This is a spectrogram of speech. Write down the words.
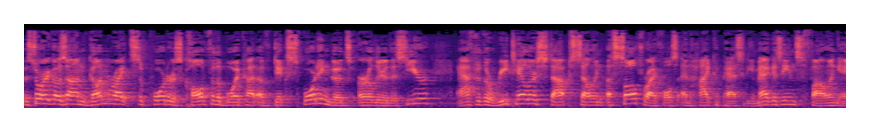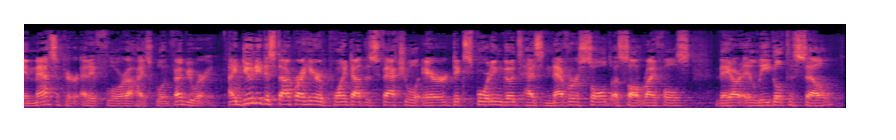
The story goes on gun rights supporters called for the boycott of Dick's Sporting Goods earlier this year after the retailer stopped selling assault rifles and high capacity magazines following a massacre at a Florida high school in February. I do need to stop right here and point out this factual error. Dick's Sporting Goods has never sold assault rifles, they are illegal to sell.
